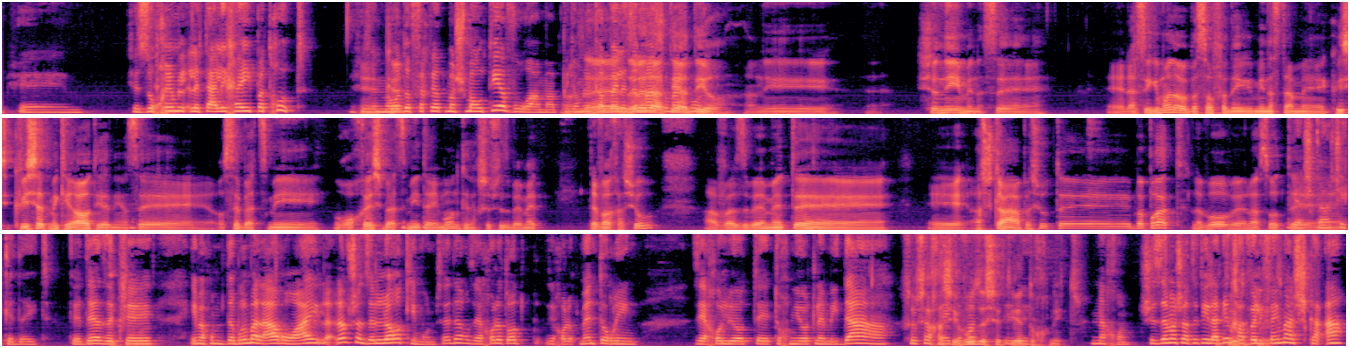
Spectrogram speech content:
שזוכים לתהליכי התפתחות. שזה כן. מאוד הופך להיות משמעותי עבורם, פתאום זה- לקבל איזה זה משהו לדעתי מהארגון. אדיר. אני אה, שנים מנסה אה, להשיג אימון אבל בסוף אני מן הסתם אה, כפי, שאת מכירה אותי אני עושה עושה בעצמי רוכש בעצמי את האימון כי אני חושב שזה באמת דבר חשוב אבל זה באמת אה, אה, השקעה פשוט אה, בפרט לבוא ולעשות. היא אה, השקעה שהיא כדאית. אתה יודע, זה כש... אם אנחנו מדברים על ה-ROI, לא לא משנה, זה לא רק אימון, בסדר? זה יכול להיות עוד, זה יכול להיות מנטורינג, זה יכול להיות uh, תוכניות למידה. אני חושב שהחשיבות זה שתהיה תוכנית. נכון, שזה מה שרציתי להגיד לך. ולפעמים ההשקעה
